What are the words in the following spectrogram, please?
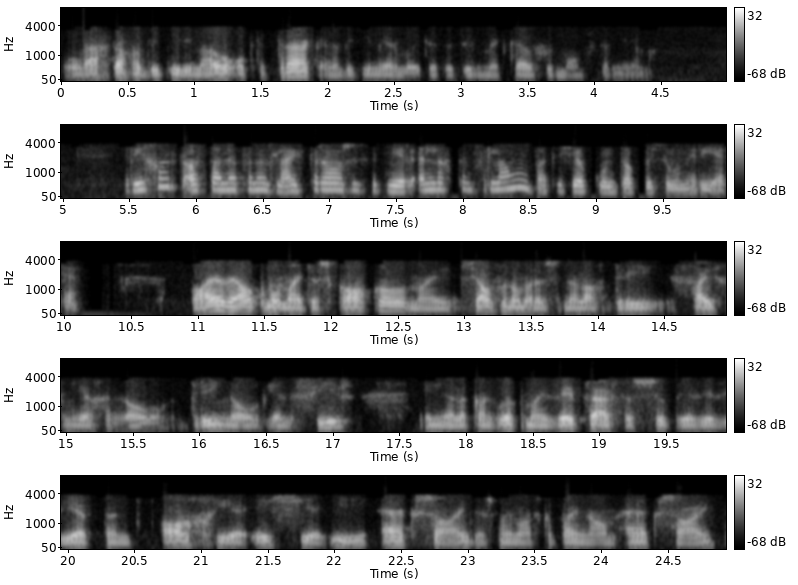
om regtig 'n bietjie die moue op te trek en 'n bietjie meer moeite te doen met kou vir monsterneming. Richard, as dan nou van ons luisteraars is dit meer inligting verlang, wat is jou kontakbesonderhede? Baie welkom om my te skakel. My selfoonnommer is 0835903014 en jy kan ook my webwerf besoek www.agsci, dis my maatskappy naam agsci.co.za.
